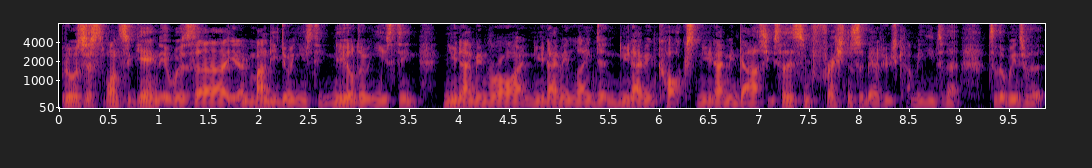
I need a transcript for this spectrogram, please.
But it was just once again, it was uh, you know Mundy doing his thing, Neale doing his thing, new name in Ryan, new name in Langdon, new name in Cox, new name in Darcy. So there's some freshness about who's coming into that to the wins with it.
